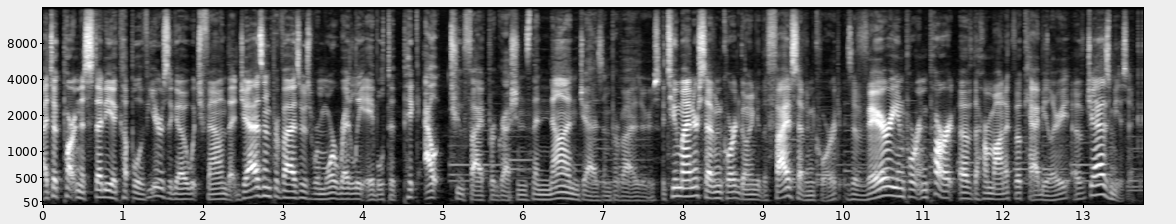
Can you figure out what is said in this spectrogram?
I took part in a study a couple of years ago which found that jazz improvisers were more readily able to pick out 2-5 progressions than non-jazz improvisers. The 2 minor 7 chord going to the 5-7 chord is a very important part of the harmonic vocabulary of jazz music.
